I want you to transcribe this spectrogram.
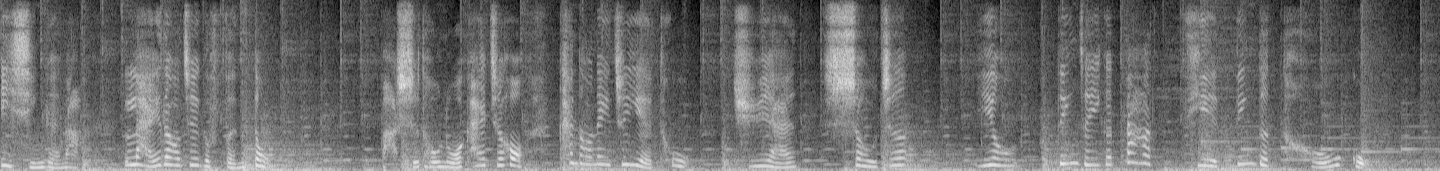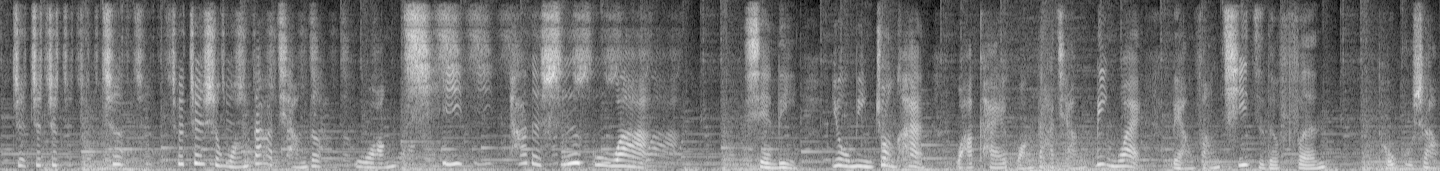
一行人啊，来到这个坟洞，把石头挪开之后，看到那只野兔居然守着，又钉着一个大铁钉的头骨。这这这这这这这正是王大强的亡妻，他的尸骨啊！县令又命壮汉挖开王大强另外两房妻子的坟，头骨上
